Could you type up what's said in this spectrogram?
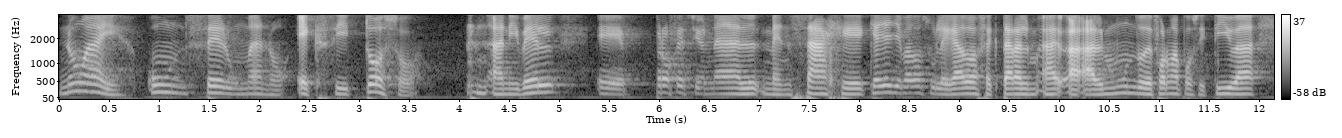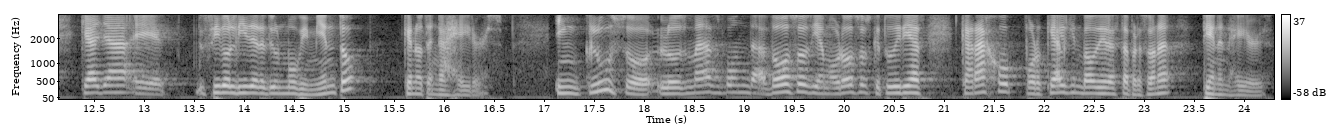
No hay un ser humano exitoso a nivel eh, profesional, mensaje, que haya llevado su legado a afectar al, mundo de forma positiva, que haya eh, sido líder de un movimiento que no tenga haters. Incluso los más bondadosos y amorosos que tú dirías, carajo, ¿por qué alguien va a odiar a esta persona? Tienen haters.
